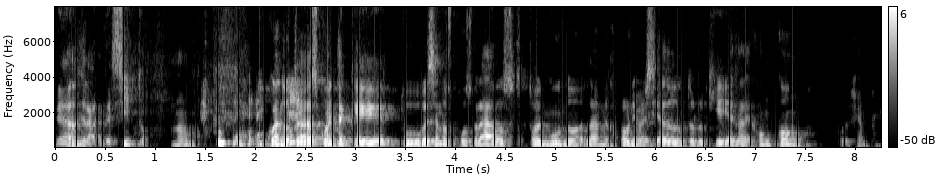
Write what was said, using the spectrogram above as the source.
ya grandecito, ¿no? Y cuando te das cuenta que tú ves en los posgrados, todo el mundo, la mejor universidad de odontología es la de Hong Kong, por ejemplo.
